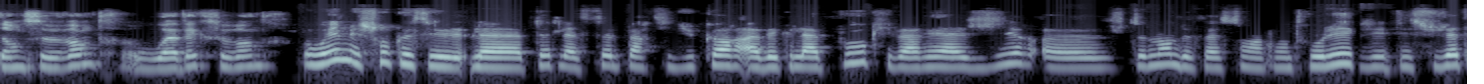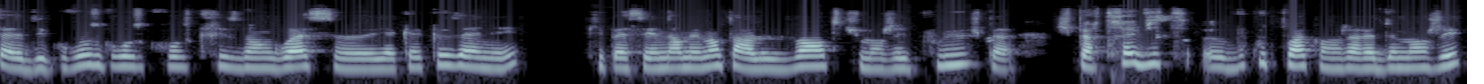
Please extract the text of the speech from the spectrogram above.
dans ce ventre ou avec ce ventre? Oui, mais je trouve que c'est peut-être la seule partie du corps avec la peau qui va réagir euh, justement de façon incontrôlée. J'ai été sujette à des grosses, grosses, grosses crises d'angoisse il y a quelques années qui passait énormément par le ventre, je mangeais plus, je perds, je perds très vite euh, beaucoup de poids quand j'arrête de manger.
